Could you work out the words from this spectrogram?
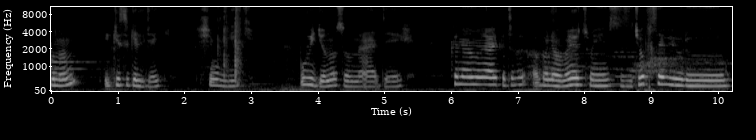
Bunun ikisi gelecek. Şimdilik bu videonun sonuna erdik. Kanalıma like atıp abone olmayı unutmayın. Sizi çok seviyorum.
